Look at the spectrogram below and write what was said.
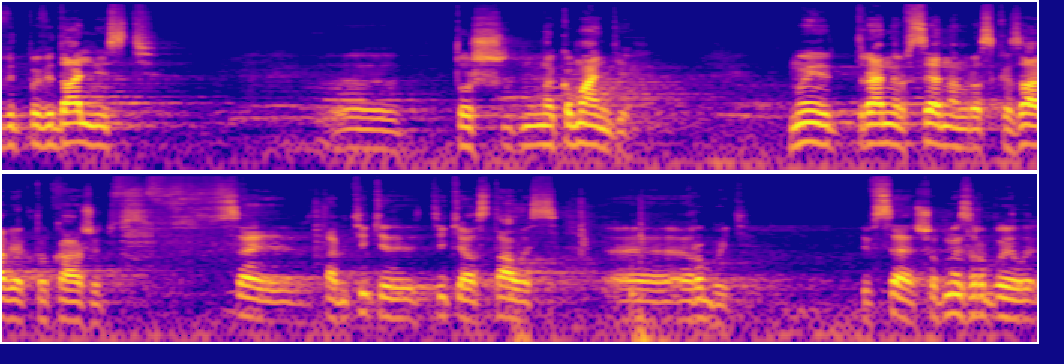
відповідальність е, тож на команді. Ми, тренер все нам розказав, як то кажуть. Все, там тільки, тільки осталось е, робити. І все, щоб ми зробили.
